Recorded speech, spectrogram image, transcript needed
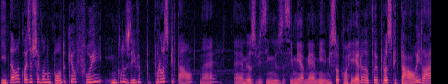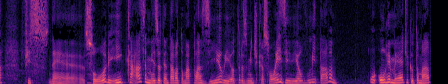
Então a coisa chegou num ponto que eu fui, inclusive, para o hospital, né? É, meus vizinhos assim me, me, me socorreram, eu fui para o hospital e lá fiz né, soro, e em casa mesmo eu tentava tomar plasio e outras medicações, e eu vomitava um remédio que eu tomava.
